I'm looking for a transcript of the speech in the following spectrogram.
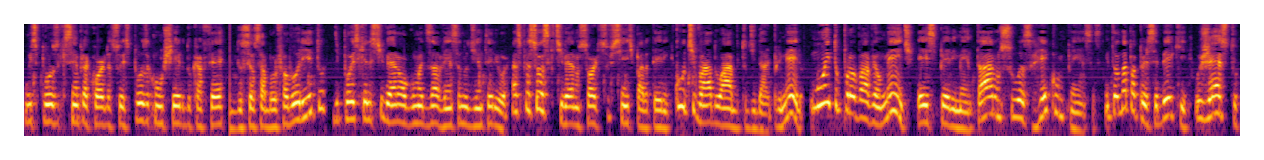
Um esposo que sempre acorda sua esposa com o cheiro do café do seu sabor favorito depois que eles tiveram alguma desavença no dia anterior. As pessoas que tiveram sorte suficiente para terem cultivado o hábito de dar primeiro, muito provavelmente experimentaram suas recompensas. Então dá para perceber que o gesto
